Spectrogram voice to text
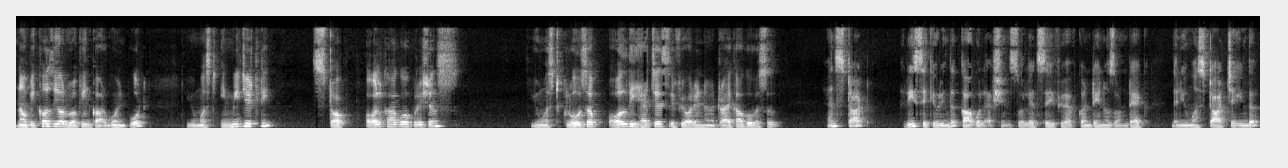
now because you are working cargo in port you must immediately stop all cargo operations. You must close up all the hatches if you are in a dry cargo vessel and start resecuring the cargo lashings so let's say if you have containers on deck then you must start checking the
